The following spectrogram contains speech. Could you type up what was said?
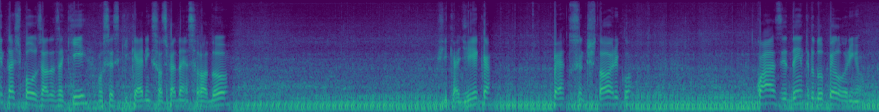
Muitas pousadas aqui, vocês que querem se hospedar em Salvador. Fica a dica. Perto do centro histórico, quase dentro do Pelourinho.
